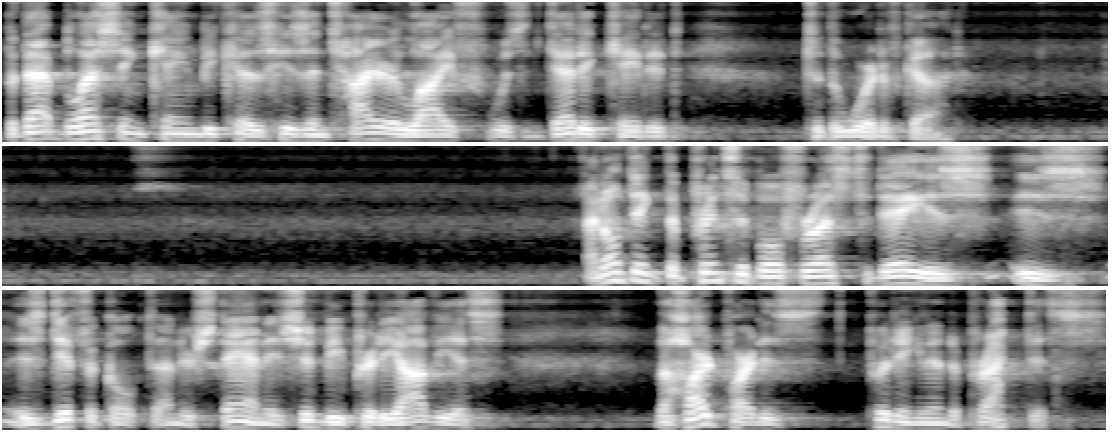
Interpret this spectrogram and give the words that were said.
But that blessing came because his entire life was dedicated to the Word of God. I don't think the principle for us today is, is, is difficult to understand. It should be pretty obvious. The hard part is putting it into practice.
